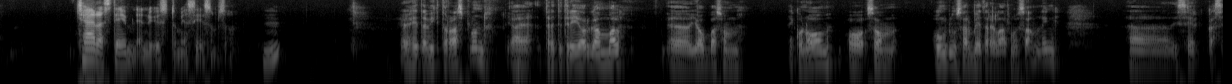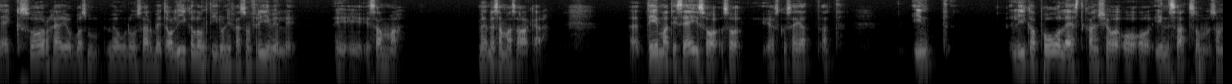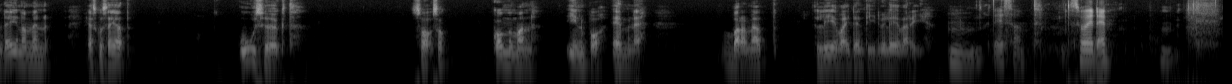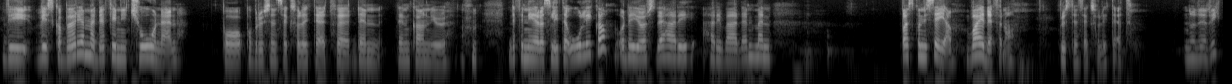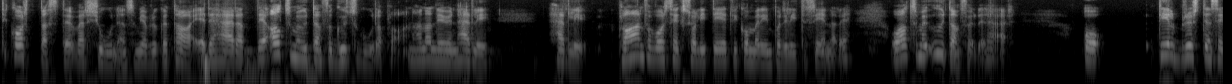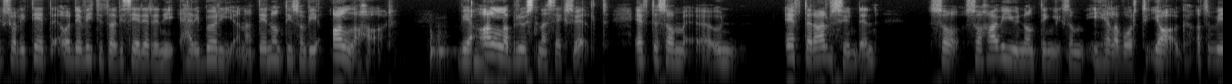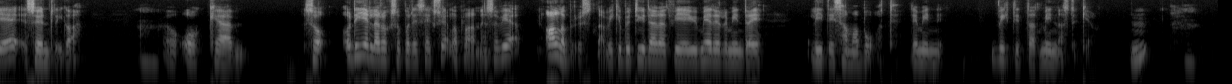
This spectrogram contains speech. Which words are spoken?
käraste ämnen just om jag ser som så. Mm. Jag heter Viktor Asplund, jag är 33 år gammal, jag jobbar som ekonom och som ungdomsarbetare i Larsmo församling. Uh, I cirka sex år har jag jobbat med ungdomsarbete och lika lång tid ungefär som frivillig i, i, i samma, med, med, samma saker. Uh, temat i sig så, så jag skulle säga att, att inte lika påläst kanske och, och, och insatt som, som Dina men jag skulle säga att osökt så, så kommer man in på ämne bara med att leva i den tid vi lever i. Mm, det är sant. Så är det. Vi, vi ska börja med definitionen på, på brusten sexualitet för den, den kan ju definieras lite olika och det görs det här i, här i världen men vad ska ni säga, vad är det för något, brusten sexualitet? No, den riktigt kortaste versionen som jag brukar ta är det här att det är allt som är utanför Guds goda plan. Han hade ju en härlig, härlig plan för vår sexualitet, vi kommer in på det lite senare. Och allt som är utanför det här. Och till brusten sexualitet, och det är viktigt att vi ser det här i början, att det är någonting som vi alla har. Vi är mm. alla brustna sexuellt eftersom eh, efter arvsynden så, så har vi ju någonting liksom i hela vårt jag. Alltså vi är söndriga. Mm. Och, ehm, så, och det gäller också på det sexuella planet. Så vi är alla brustna, vilket betyder att vi är ju mer eller mindre lite i samma båt. Det är min, viktigt att minnas tycker jag. Mm?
